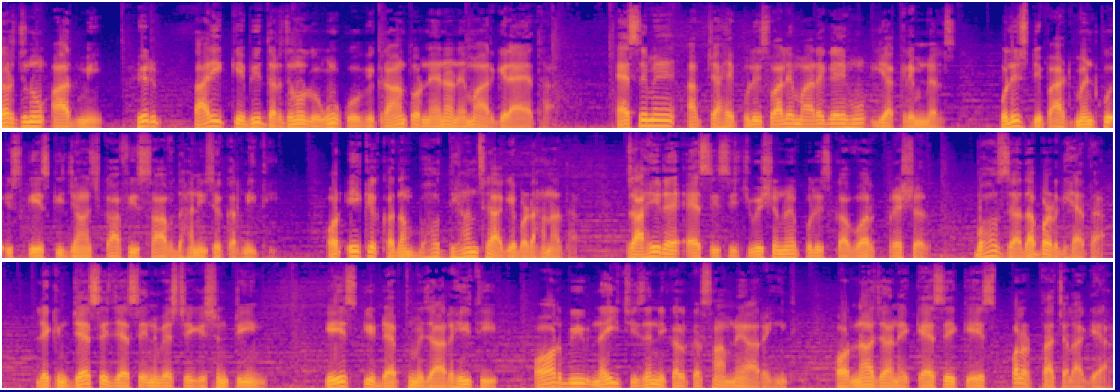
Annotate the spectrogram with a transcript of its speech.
दर्जनों आदमी फिर तारीख के भी दर्जनों लोगों को विक्रांत और नैना ने मार गिराया था। ऐसे में अब चाहे पुलिस वाले मारे गए हों या क्रिमिनल्स पुलिस डिपार्टमेंट को इस केस की जाँच काफ़ी सावधानी से करनी थी और एक एक कदम बहुत ध्यान से आगे बढ़ाना था। ज़ाहिर है, ऐसी सिचुएशन में पुलिस का वर्क प्रेशर बहुत ज़्यादा बढ़ गया था, लेकिन जैसे जैसे इन्वेस्टिगेशन टीम केस की डेप्थ में जा रही थी, और भी नई चीज़ें निकलकर सामने आ रही थी, और न जाने कैसे केस पलटता चला गया,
